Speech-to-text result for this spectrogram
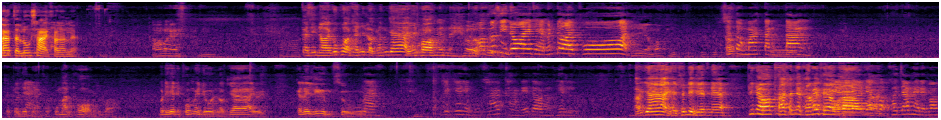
น่าจะลูกชายเขานั่นแหละเอามาเลยกระสิน้อยก็พวกฉันนี่หรอกทั้งย่าเห็นบอกเงินไหนอ๋อคือสีดอยแถมมันดอยโพดนี่เอาว่าผิดฉันต้องมาตั้งตั้ง จะเป็นยังไงเขากูมันท่อมีบอกบริเวณผมไม่โดนหรอกย่าอยู่ก็เลยลืมสูตรนะเด็กเห็นผู้ค้าขายได้ดอนของเทศเลยเอาย่าเห็นฉันได้เห็นเนี่ยพี่น้องคะฉันจะทำให้แพรวพราวเดี๋ยวเขาจำให้ได้บอก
